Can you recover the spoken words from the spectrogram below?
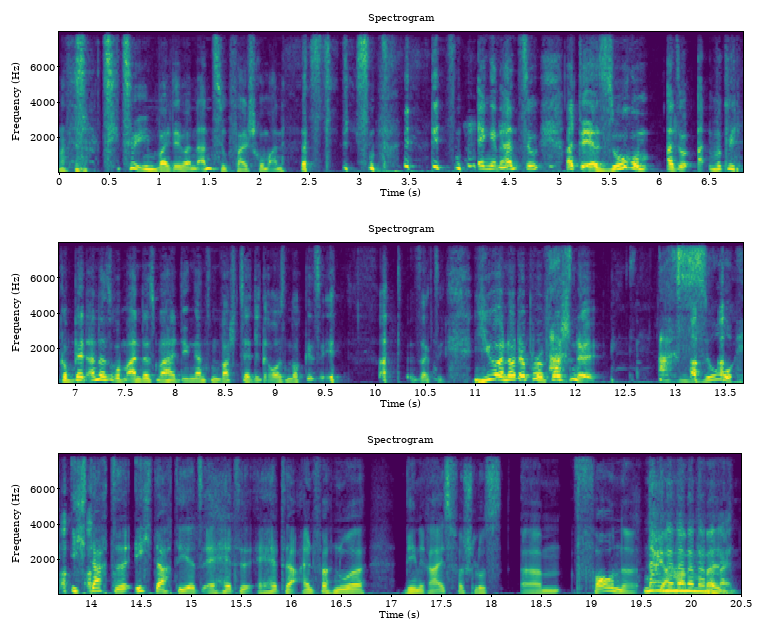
dann sagt sie zu ihm, weil du immer einen Anzug falsch rum anhast. Diesen, diesen engen Anzug hatte er so rum, also wirklich komplett andersrum an, dass man halt den ganzen Waschzettel draußen noch gesehen hat. Dann sagt sie, you are not a professional. Ach so, ich dachte, ich dachte jetzt, er hätte, er hätte einfach nur den Reißverschluss ähm, vorne. Nein, gehabt, nein, nein, nein, nein, nein,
